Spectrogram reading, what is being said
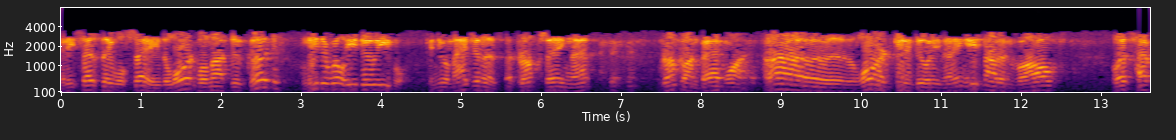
And he says they will say, The Lord will not do good, neither will he do evil. Can you imagine a, a drunk saying that? drunk on bad wine. Ah, the Lord can't do anything. He's not involved. Let's have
